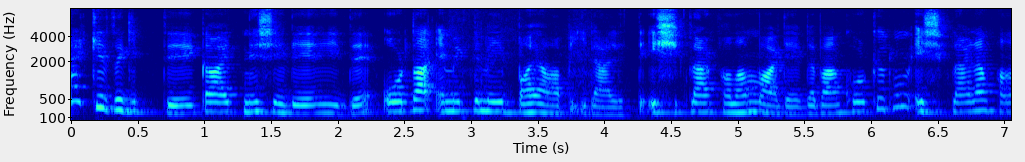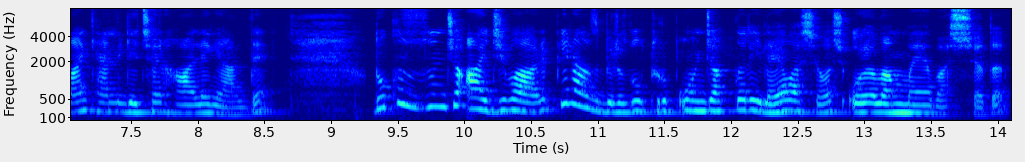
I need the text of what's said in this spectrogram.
Herkese gitti. Gayet neşeliydi. Orada emeklemeyi bayağı bir ilerletti. Eşikler falan vardı evde. Ben korkuyordum eşiklerden falan kendi geçer hale geldi. 9. ay civarı biraz biraz oturup oyuncaklarıyla yavaş yavaş oyalanmaya başladı.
